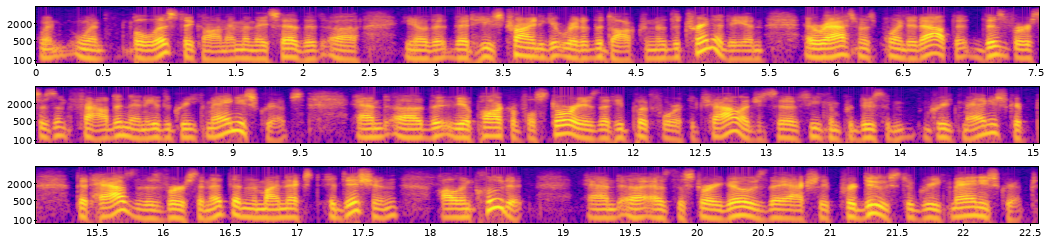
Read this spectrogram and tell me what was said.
went went ballistic on him, and they said that uh, you know that, that he's trying to get rid of the doctrine of the Trinity. And Erasmus pointed out that this verse isn't found in any of the Greek manuscripts. And uh, the, the apocryphal story is that he put forth a challenge. He said, if you can produce a Greek manuscript that has this verse in it, then in my next edition I'll include it. And uh, as the story goes, they actually produced a Greek manuscript.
